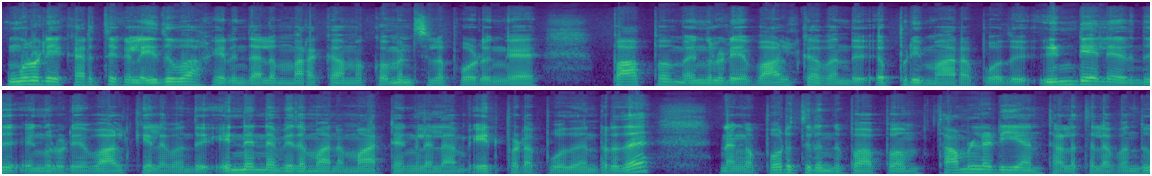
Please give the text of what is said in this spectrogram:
உங்களுடைய கருத்துக்கள் எதுவாக இருந்தாலும் மறக்காமல் கொமெண்ட்ஸில் போடுங்க. பாப்போம் எங்களுடைய வாழ்க்கை வந்து எப்படி மாறப்போகுது? இந்தியாவிலேருந்து எங்களுடைய வாழ்க்கையில் வந்து என்னென்ன விதமான மாற்றங்கள் எல்லாம் ஏற்பட போகுதுன்றதை நாங்கள் பொறுத்திருந்து பார்ப்போம். தமிழடியான் தளத்தில் வந்து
